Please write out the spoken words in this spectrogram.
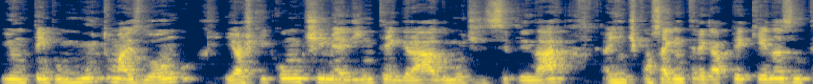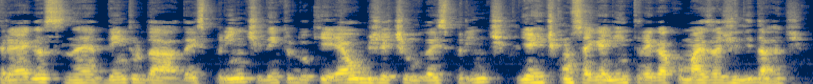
em um tempo muito mais longo. E acho que com um time ali integrado, multidisciplinar, a gente consegue entregar pequenas entregas, né, dentro da, da sprint, dentro do que é o objetivo da sprint, e a gente consegue ali entregar com mais agilidade.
